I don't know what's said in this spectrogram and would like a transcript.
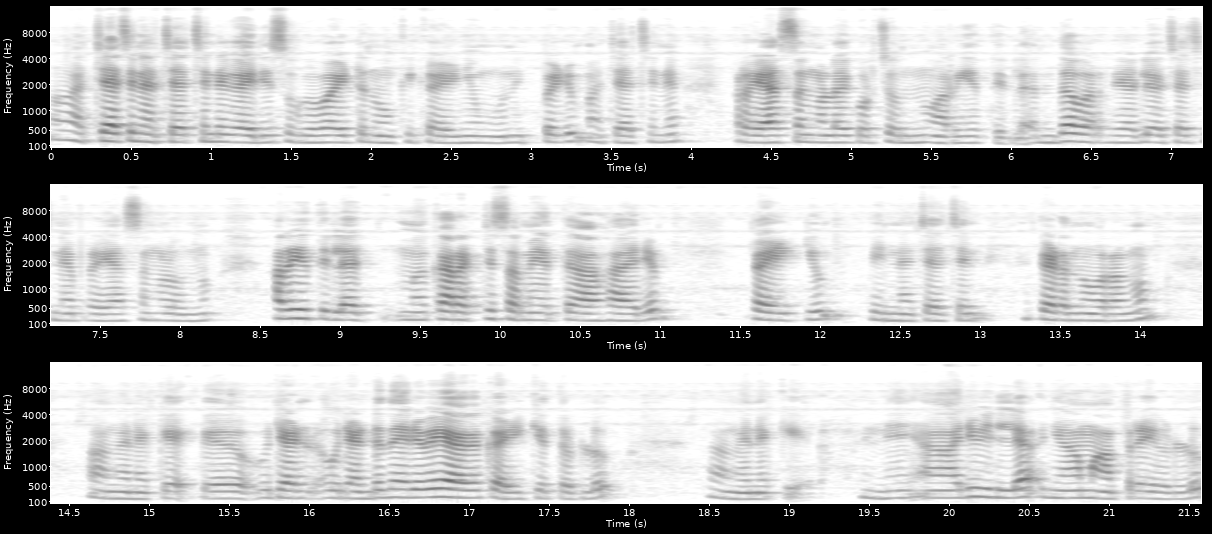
അച്ചാച്ചൻ അച്ചാച്ചന്റെ കാര്യം സുഖമായിട്ട് നോക്കിക്കഴിഞ്ഞു. മൂന്ന് ഇപ്പോഴും അച്ചാച്ചന് പ്രയാസങ്ങളെക്കുറിച്ചൊന്നും അറിയത്തില്ല. എന്താ പറഞ്ഞാലും അച്ചാച്ചനെ പ്രയാസങ്ങളൊന്നും അറിയത്തില്ല. കറക്റ്റ് സമയത്ത് ആഹാരം കഴിക്കും. പിന്നെ അച്ചാച്ചൻ കിടന്നുറങ്ങും. അങ്ങനെയൊക്കെ രണ്ട് നേരമേ ആകെ കഴിക്കത്തുള്ളൂ. അങ്ങനെയൊക്കെ. പിന്നെ ആരുമില്ല. ഞാൻ മാത്രമേ ഉള്ളൂ.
